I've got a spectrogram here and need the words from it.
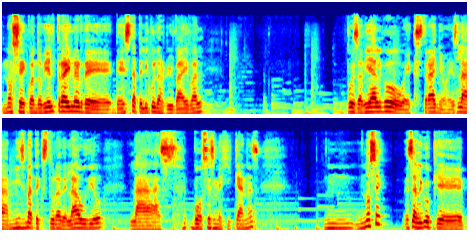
no sé, cuando vi el tráiler de, de esta película Revival, pues había algo extraño. Es la misma textura del audio, las voces mexicanas. Mm, no sé, es algo que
